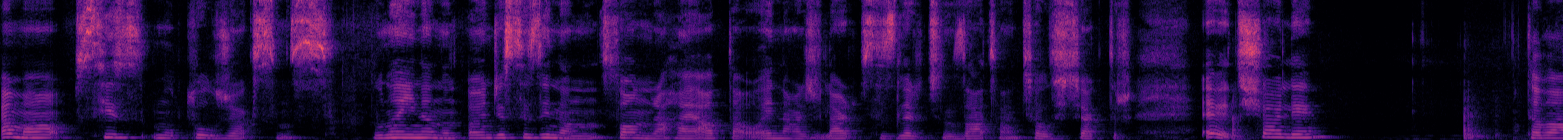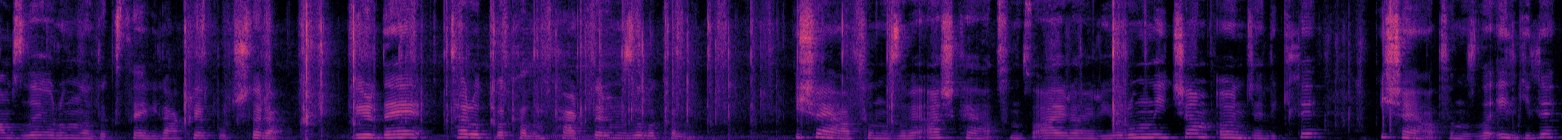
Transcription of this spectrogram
Ama siz mutlu olacaksınız. Buna inanın. Önce siz inanın. Sonra hayatta o enerjiler sizler için zaten çalışacaktır. Evet şöyle tabağımızda yorumladık sevgili akrep burçlara. Bir de tarot bakalım. Kartlarımıza bakalım. İş hayatınızı ve aşk hayatınızı ayrı ayrı yorumlayacağım. Öncelikle iş hayatınızla ilgili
